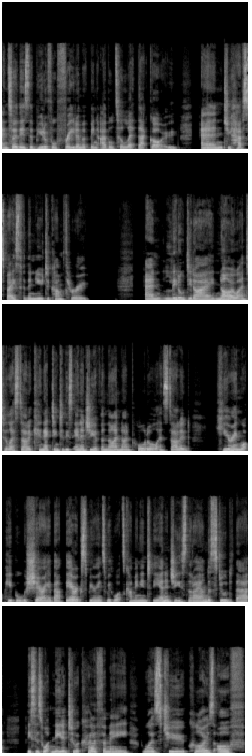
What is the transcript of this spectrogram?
And so there's the beautiful freedom of being able to let that go and to have space for the new to come through. And little did I know until I started connecting to this energy of the 9 9 portal and started hearing what people were sharing about their experience with what's coming into the energies that I understood that this is what needed to occur for me was to close off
